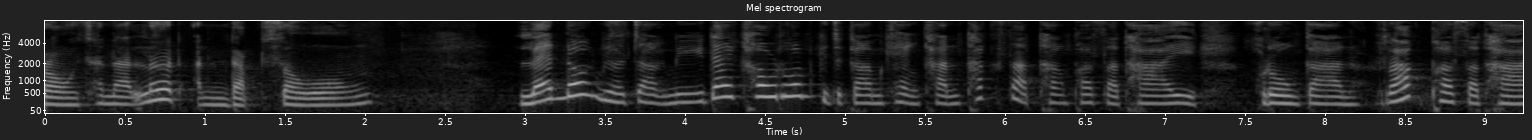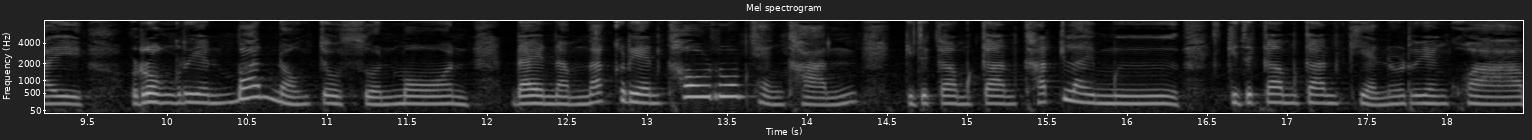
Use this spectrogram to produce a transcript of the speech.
รองชนะเลิศอันดับสองและนอกเหนือจากนี้ได้เข้าร่วมกิจกรรมแข่งขันทักษะทางภาษาไทย โครงการรักภาษาไทย โรงเรียนบ้านหนองโจดสวนมอน ได้นำนักเรียนเข้าร่วมแข่งขัน กิจกรรมการคัดลายมือ กิจกรรมการเขียนเรียงความ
